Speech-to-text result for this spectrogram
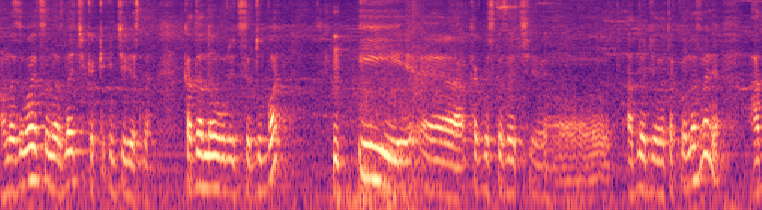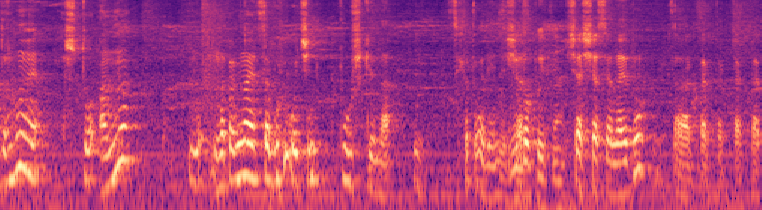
А называется она, знаете, как интересно, когда на улице Дубай, и, э, как бы сказать, э, одно дело такое название, а другое, что оно напоминает собой очень Пушкина стихотворение. Сейчас, Любопытно. Сейчас, сейчас я найду. Так, так, так, так, так,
